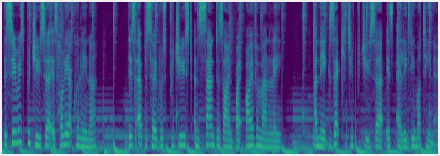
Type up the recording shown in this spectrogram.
The series producer is Holly Aquilina. This episode was produced and sound designed by Ivor Manley, and the executive producer is Ellie DiMartino.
